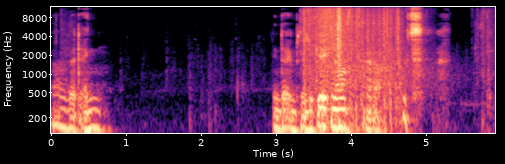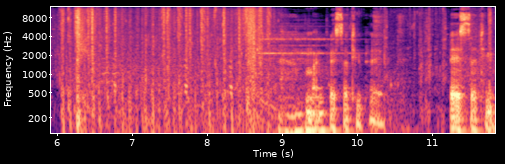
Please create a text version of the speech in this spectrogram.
Ja, wird eng. Hinter ihm sind die Gegner. Ja, gut. Mein bester Typ, ey. Bester Typ.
